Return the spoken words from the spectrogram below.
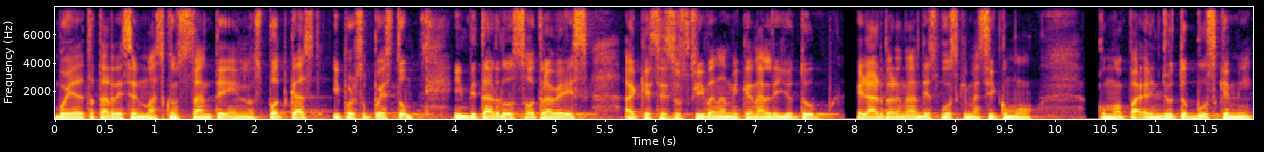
voy a tratar de ser más constante en los podcasts y por supuesto invitarlos otra vez a que se suscriban a mi canal de YouTube, Gerardo Hernández, búsqueme así como, como en YouTube, búsqueme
